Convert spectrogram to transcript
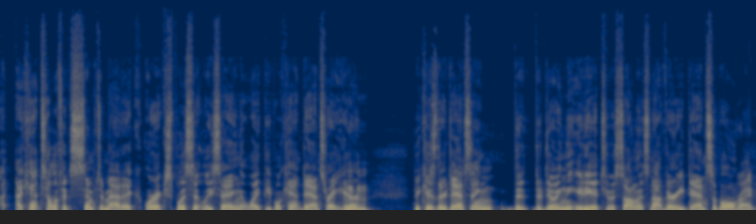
I, I can't tell if it's symptomatic or explicitly saying that white people can't dance right here. Mhm. Because they're dancing, they're, they're doing the idiot to a song that's not very danceable. Right.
